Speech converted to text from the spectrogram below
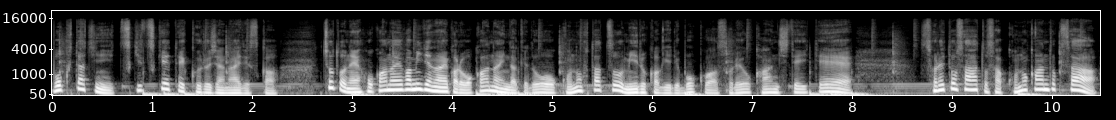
僕たちに突きつけてくるじゃないですか。ちょっとね他の映画見てないから分かんないんだけどこの2つを見る限り僕はそれを感じていてそれとさあとさこの監督さ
